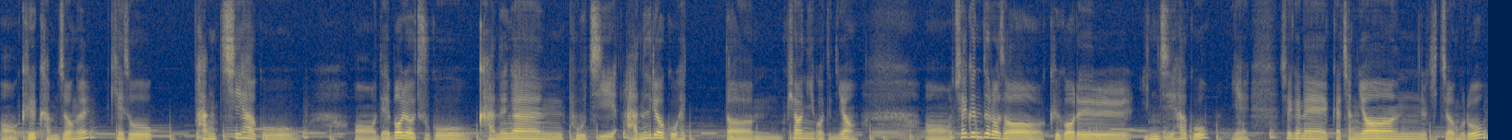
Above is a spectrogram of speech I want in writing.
어, 그 감정을 계속 방치하고 어, 내버려 두고 가능한 보지 않으려고 했던 편이거든요. 어, 최근 들어서 그거를 인지하고 예 최근에 그러니까 작년을 기점으로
